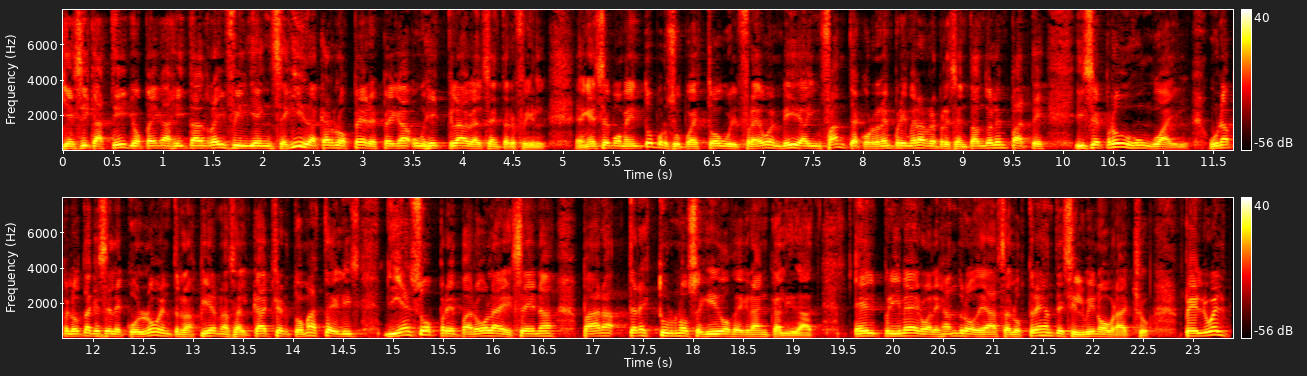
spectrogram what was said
Jesse Castillo pega hit al Rayfield y enseguida Carlos Pérez pega un hit clave al centerfield. En ese momento, por supuesto, Wilfredo envía a Infante a correr en primera representando el empate y se produjo un wild, una pelota que se le coló entre las piernas al catcher Tomás Tellis y eso preparó la escena para tres turnos seguidos de gran calidad. El primero, Alejandro de Asa, los tres ante Silvino Bracho, peleó el,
